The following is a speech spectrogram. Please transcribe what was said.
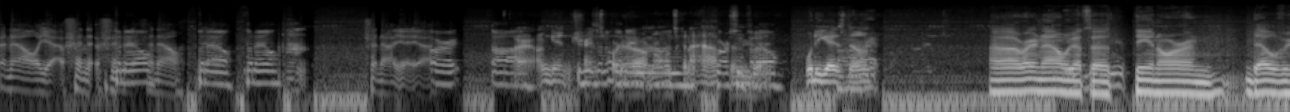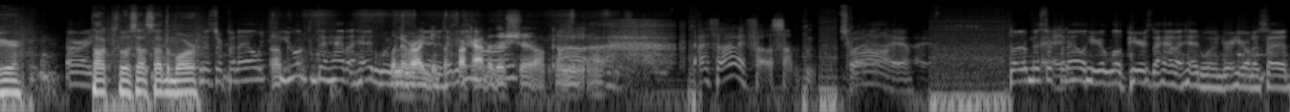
Fennel, yeah, fin, fin, Fennel? Fennel, Fennel, Fennel. yeah. Fennel, yeah, yeah. Alright. Uh, Alright, I'm getting transported. I don't know what's gonna happen, Carson but what are you guys doing? Alright. Uh, right now we got the DNR and Dell over here. Alright. Talk to us outside the bar. Mr. Fennel, Okay. you look to have a head wound. Whenever I get the fuck Everything out of this alright? shit, I'll come meet you. Uh, I thought I felt something. What's going on? I, So Mr. I- Fennel here appears to have a head wound right here on his head.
